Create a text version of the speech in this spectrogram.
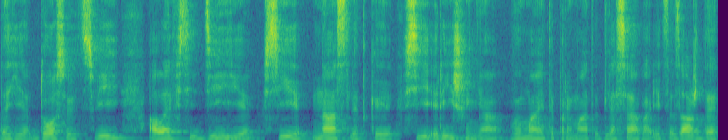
дає досвід свій, але всі дії, всі наслідки, всі рішення ви маєте приймати для себе. І це завжди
